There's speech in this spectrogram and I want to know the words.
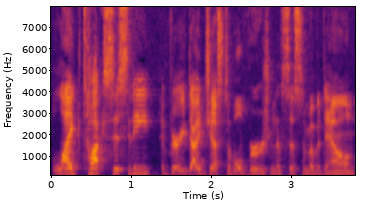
like Toxicity, a very digestible version of System of a Down,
